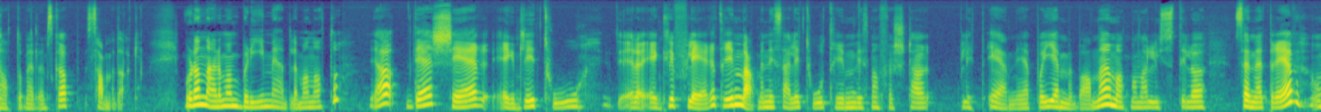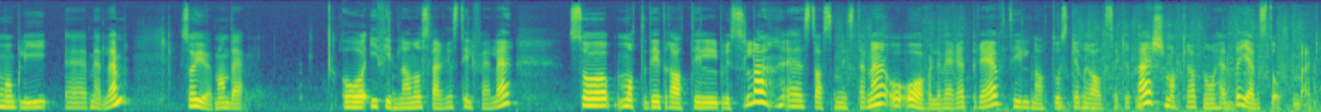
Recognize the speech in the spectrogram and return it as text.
Nato-medlemskap samme dag. Hvordan er det man blir medlem av Nato? Ja, Det skjer egentlig i to, eller egentlig flere trinn, da, men i særlig to trinn hvis man først har blitt enige på hjemmebane om at man har lyst til å sende et brev om å bli eh, medlem, så gjør man det. Og i Finland og Sveriges tilfelle så måtte de dra til Brussel, eh, statsministrene, og overlevere et brev til Natos generalsekretær, som akkurat nå heter Jens Stoltenberg.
